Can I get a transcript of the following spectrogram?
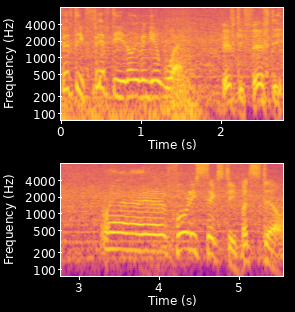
50-50, you don't even get wet. 50-50. Eh, 40-60, but still.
